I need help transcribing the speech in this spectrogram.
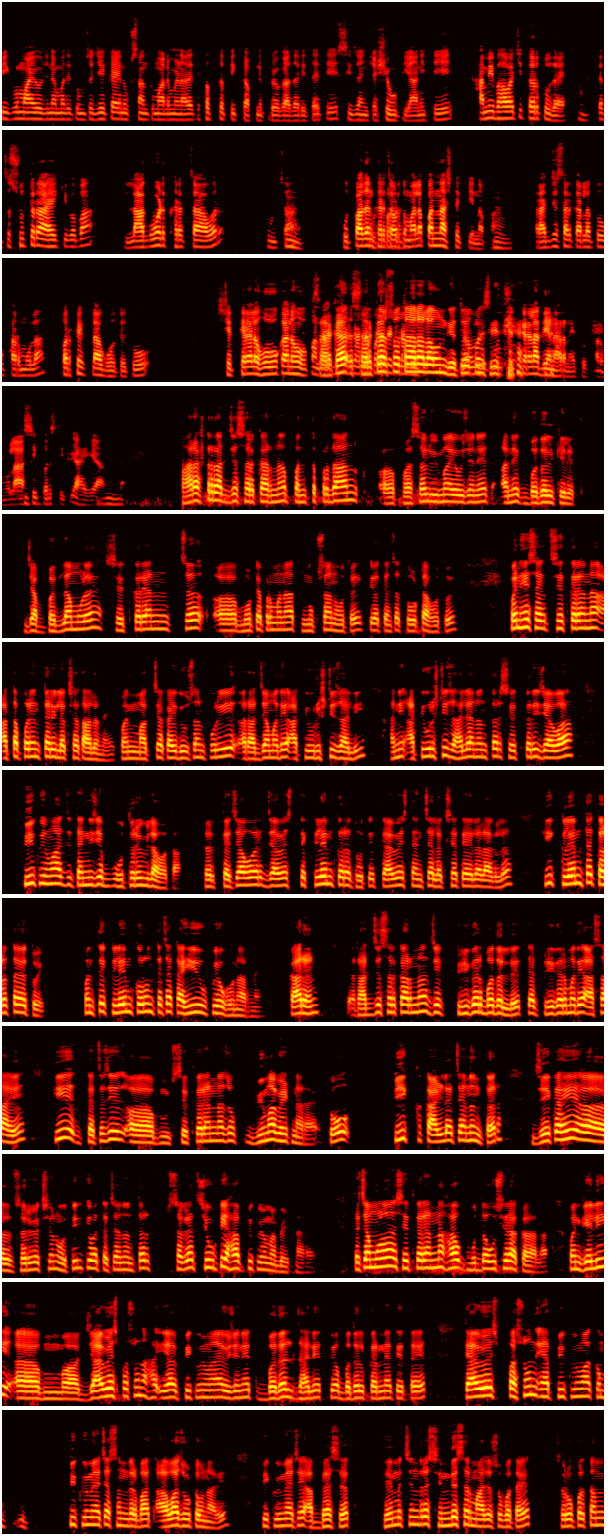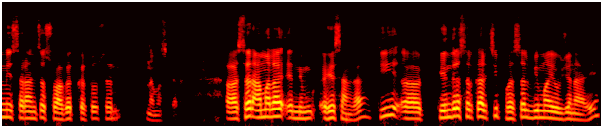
पीक विमा योजनेमध्ये तुमचं जे काही नुकसान तुम्हाला मिळणार आहे ते फक्त पीक कापणी प्रयोग आधारित आहे. ते सीझनच्या शेवटी आणि ते हमी भावाची तरतूद आहे. त्याचं सूत्र आहे की बाबा लागवड खर्चावर तुमचा. उत्पादन खर्चावर. तुम्हाला पन्नास टक्के नफा. राज्य सरकारला तो फॉर्म्युला परफेक्ट लागू होतोय. तो शेतकऱ्याला हो का न हो पण सरकार सरकार स्वतःला लावून घेतोय लावून पण शेतकऱ्याला देणार नाही तो फॉर्म्युला अशी परिस्थिती आहे महाराष्ट्र राज्य सरकारनं पंतप्रधान फसल विमा योजनेत अनेक बदल केलेत ज्या बदलामुळे शेतकऱ्यांचं मोठ्या प्रमाणात नुकसान होतंय किंवा त्यांचा तोटा होतोय. पण हे शेत- शेतकऱ्यांना आतापर्यंत तरी लक्षात आलं नाही. पण मागच्या काही दिवसांपूर्वी राज्यामध्ये अतिवृष्टी झाली आणि अतिवृष्टी झाल्यानंतर शेतकरी जेव्हा पीक विमा त्यांनी जे उतरविला होता तर त्याच्यावर ज्यावेळेस ते क्लेम करत होते त्यावेळेस त्यांच्या लक्षात यायला लागलं की क्लेम तर करता येतोय पण ते क्लेम करून त्याचा काहीही उपयोग होणार नाही. कारण राज्य सरकारनं जे ट्रिगर बदलले त्या ट्रिगरमध्ये असं आहे की त्याचं जे शेतकऱ्यांना जो विमा भेटणार आहे तो पीक काढल्याच्या नंतर जे काही सर्वेक्षण होतील किंवा त्याच्यानंतर सगळ्यात शेवटी हा पीक विमा भेटणार आहे. त्याच्यामुळं शेतकऱ्यांना हा मुद्दा उशिरा कळाला. पण गेली ज्यावेळेसपासून हा या पीक विमा योजनेत बदल झालेत किंवा बदल करण्यात येत आहेत त्यावेळेसपासून या पीक विमा कंप पीक विम्याच्या संदर्भात आवाज उठवणारे पीक विम्याचे अभ्यासक हेमचंद्र शिंदे सर माझ्यासोबत आहेत. सर्वप्रथम मी सरांचं स्वागत करतो. सर नमस्कार. सर आम्हाला नेम हे सांगा की केंद्र सरकारची फसल विमा योजना आहे.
